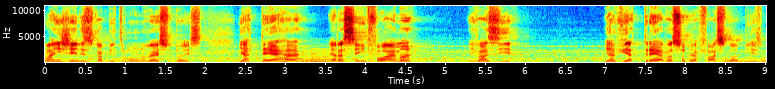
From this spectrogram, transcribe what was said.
lá em Gênesis capítulo 1, no verso 2. E a terra era sem forma e vazia e havia trevas sobre a face do abismo.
